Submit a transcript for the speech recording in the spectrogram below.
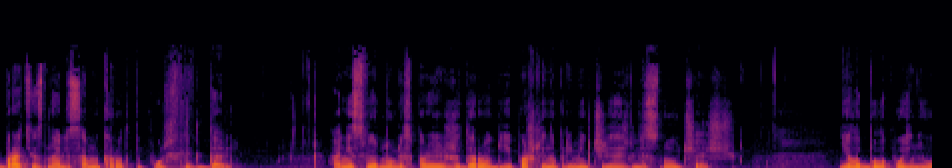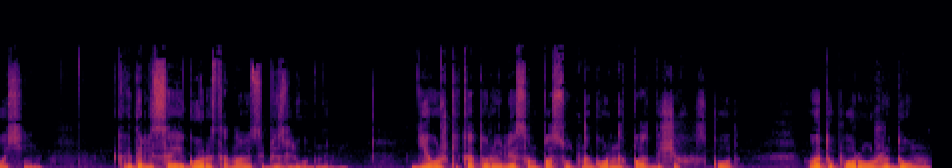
Братья знали самый короткий путь в Хельдаль. Они свернули с проезжей дороги и пошли напрямик через лесную чащу. Дело было поздней осенью, когда леса и горы становятся безлюдными. Девушки, которые лесом пасут на горных пастбищах скот, в эту пору уже дома,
